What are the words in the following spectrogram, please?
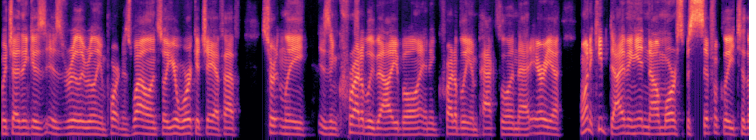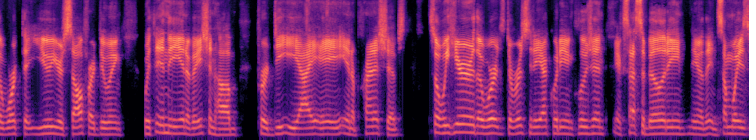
which i think is is really really important as well and so your work at jff certainly is incredibly valuable and incredibly impactful in that area i want to keep diving in now more specifically to the work that you yourself are doing within the Innovation Hub for DEIA in apprenticeships. So we hear the words diversity, equity, inclusion, accessibility. You know, in some ways,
